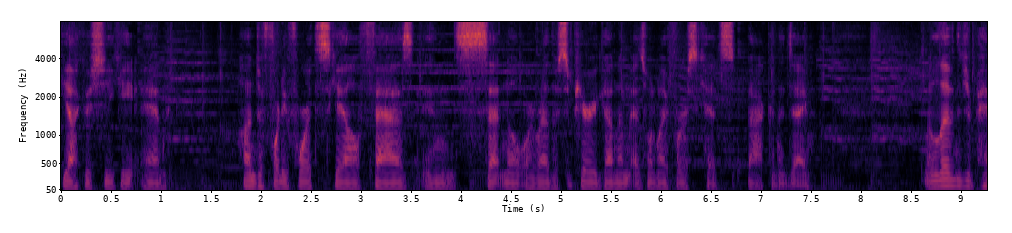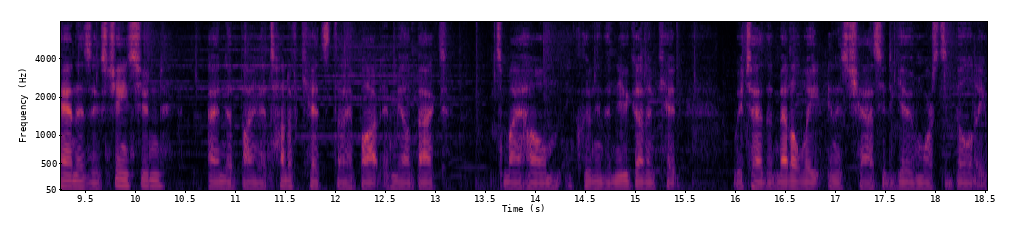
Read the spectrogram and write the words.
Hyakushiki and 144th scale FAZZ in Sentinel, or rather Superior Gundam, as one of my first kits back in the day. When I lived in Japan as an exchange student, I ended up buying a ton of kits that I bought and mailed back to my home, including the Nu Gundam kit, which had the metal weight in its chassis to give it more stability.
